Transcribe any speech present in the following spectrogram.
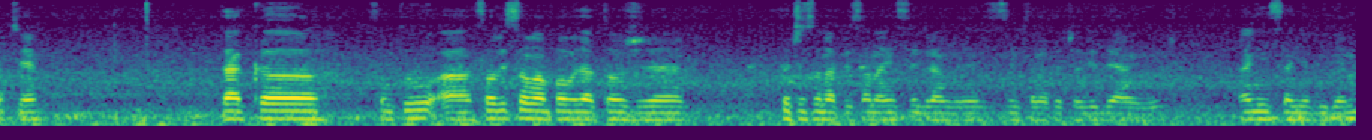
Čaute. Tak uh, som tu a chcel by som vám povedať to, že to, čo som napísal na Instagrame, nechcem sa natočať videa ani nič. Ani sa nebudem.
